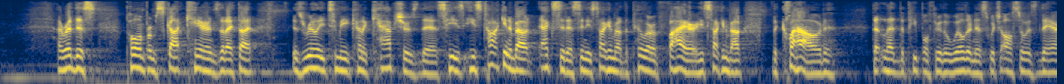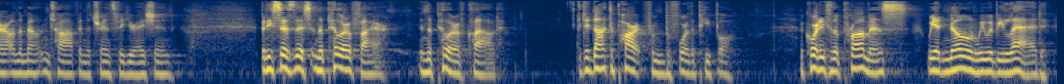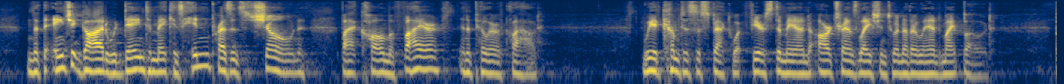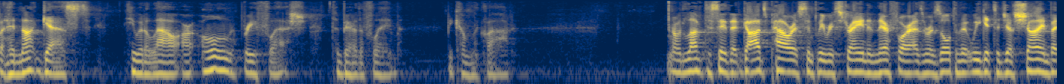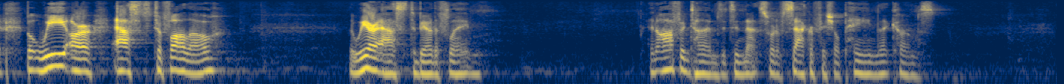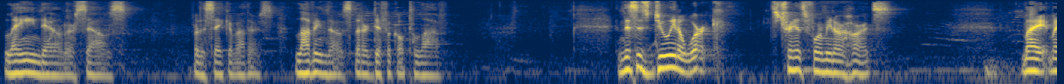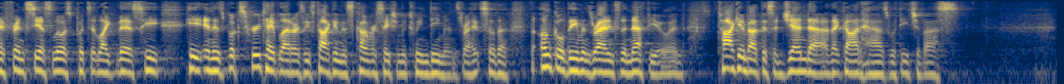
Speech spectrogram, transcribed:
I read this poem from Scott Cairns that I thought is really to me kind of captures this. He's, he's talking about Exodus and he's talking about the pillar of fire. He's talking about the cloud that led the people through the wilderness, which also is there on the mountaintop in the transfiguration. But he says this in the pillar of fire, in the pillar of cloud. It did not depart from before the people. According to the promise, we had known we would be led, and that the ancient God would deign to make his hidden presence shown by a column of fire and a pillar of cloud. We had come to suspect what fierce demand our translation to another land might bode, but had not guessed he would allow our own brief flesh to bear the flame, become the cloud. I would love to say that God's power is simply restrained and therefore as a result of it we get to just shine, but, but we are asked to follow that we are asked to bear the flame. And oftentimes it's in that sort of sacrificial pain that comes. Laying down ourselves for the sake of others, loving those that are difficult to love. And this is doing a work. It's transforming our hearts. My, my friend C.S. Lewis puts it like this. He, he, in his book Screwtape Letters, he's talking this conversation between demons, right? So the, the uncle demon's writing to the nephew and talking about this agenda that God has with each of us.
